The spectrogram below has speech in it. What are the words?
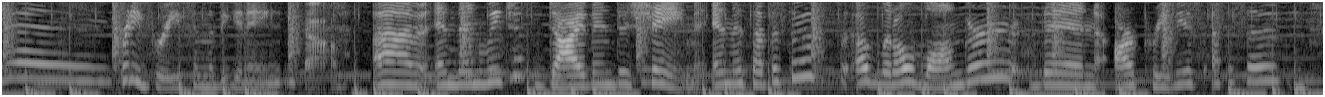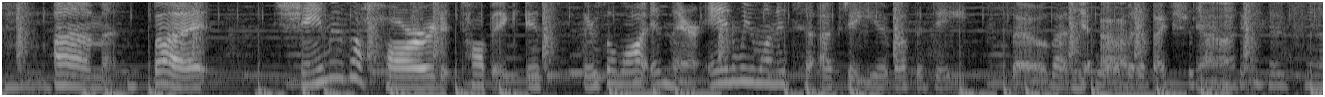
Yay. Pretty brief in the beginning. Yeah. Um, and then we just dive into shame. And this episode's a little longer than our previous episodes. Mhm. Um, but shame is a hard topic. It's there's a lot in there. And we wanted to update you about the date. So that's took a little bit of extra Yeah, time too. yeah,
